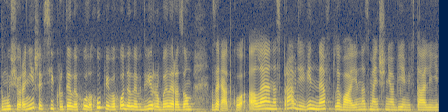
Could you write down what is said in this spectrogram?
тому що раніше всі крутили хула-хуп і виходили в двір, робили разом зарядку. Але насправді він не впливає на зменшення об'ємів талії.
